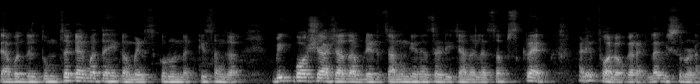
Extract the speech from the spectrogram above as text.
त्याबद्दल तुमचं काय मत आहे हे कमेंट्स करून नक्की सांगा. बिग बॉसच्या अशाच अपडेट जाणून घेण्यासाठी चॅनलला सबस्क्राईब आणि फॉलो करायला विसरू नका.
